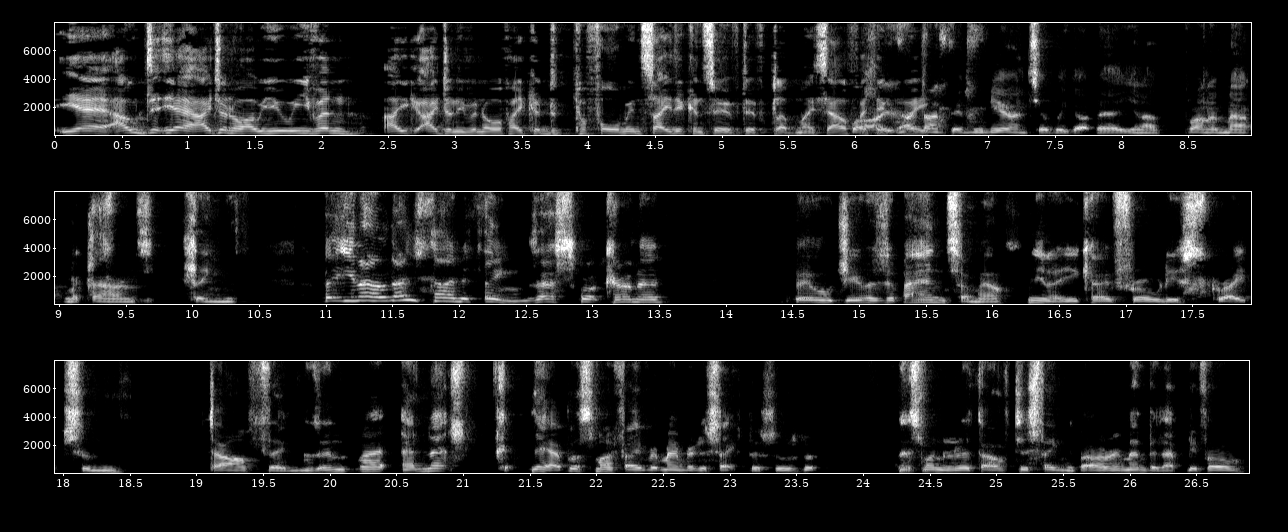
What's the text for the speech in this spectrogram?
Yeah, how did, yeah, I don't know how you even, I, I don't even know if I could perform inside a conservative club myself. Well, I I, think I my, don't think we knew until we got there, you know, one of Malcolm McLaren's things. But, you know, those kind of things, that's what kind of builds you as a band somehow. You know, you go through all these scrapes and daft things. And, and that's, yeah, that's my favourite member of the Sex Pistols. But that's one of the daftest things. But I remember that before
